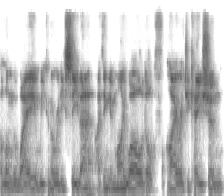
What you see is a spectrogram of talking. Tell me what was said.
along the way, and we can already see that. I think in my world of higher education,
